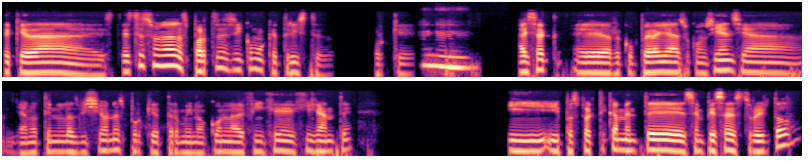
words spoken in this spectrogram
se queda. Este, esta es una de las partes así como que tristes, porque mm. Isaac eh, recupera ya su conciencia, ya no tiene las visiones porque terminó con la esfinge gigante. Y, y, pues prácticamente se empieza a destruir todo.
